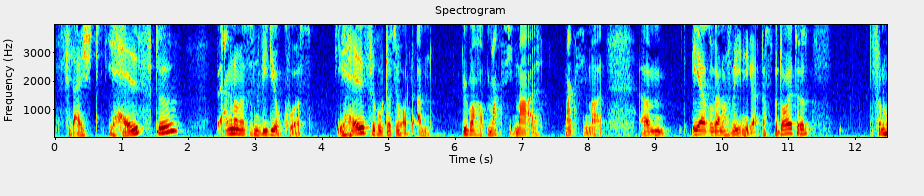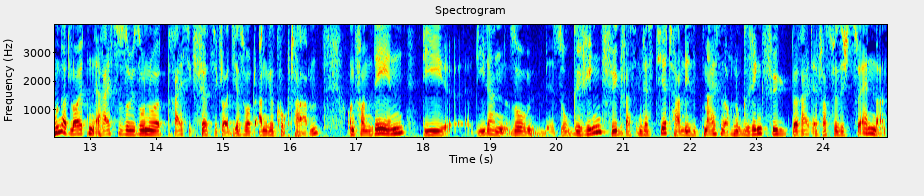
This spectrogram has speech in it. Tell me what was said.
vielleicht die Hälfte, wäre angenommen, das ist ein Videokurs. Die Hälfte guckt das überhaupt an überhaupt maximal. Maximal. Ähm, eher sogar noch weniger. Das bedeutet, von 100 Leuten erreichst du sowieso nur 30, 40 Leute, die das überhaupt angeguckt haben. Und von denen, die, die dann so, so geringfügig was investiert haben, die sind meistens auch nur geringfügig bereit, etwas für sich zu ändern.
